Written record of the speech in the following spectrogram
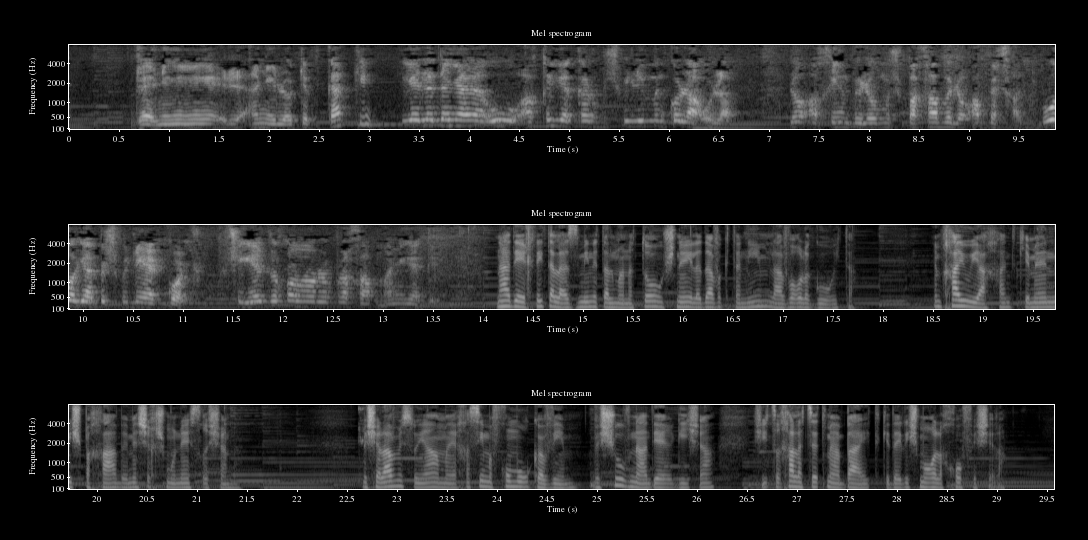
ואני אני לא תפקדתי. ילד היה, הוא הכי יקר בשבילי מכל העולם. לא אחים ולא משפחה ולא אף אחד. הוא היה בשבילי הכל. שיהיה זכרונו לברכה, מה אני אגיד? נדיה החליטה להזמין את אלמנתו ושני ילדיו הקטנים לעבור לגור איתה. הם חיו יחד כמעין משפחה במשך 18 שנה. בשלב מסוים היחסים הפכו מורכבים, ושוב נדיה הרגישה שהיא צריכה לצאת מהבית כדי לשמור על החופש שלה.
